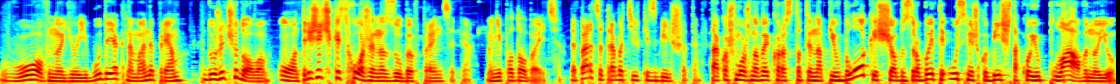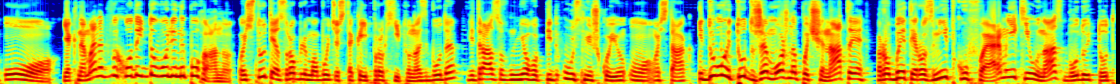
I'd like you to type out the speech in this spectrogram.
вовною. І буде, як на мене, прям дуже чудово. О, трішечки схоже на зуби, в принципі. Мені подобається. Тепер це треба тільки збільшити. Також можна використати напівблоки, щоб зробити усмішку більш такою плавною. О, як на мене, виходить доволі непогано. Ось тут я зроблю, мабуть, ось такий прохід у нас буде. Відразу в нього під усмішкою. О, ось так. І думаю, тут вже можна починати робити розмітку ферм, які у нас будуть тут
